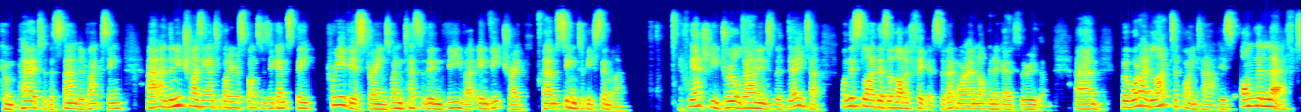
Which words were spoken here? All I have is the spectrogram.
compared to the standard vaccine. Uh, and the neutralizing antibody responses against the previous strains when tested in viva, in vitro, um, seem to be similar. If we actually drill down into the data, on this slide, there's a lot of figures, so don't worry, I'm not going to go through them. Um, but what I'd like to point out is on the left,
